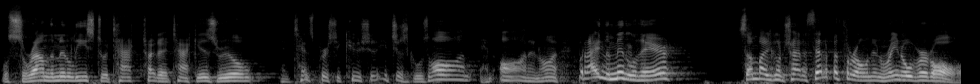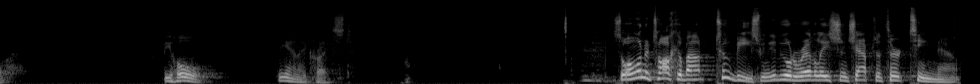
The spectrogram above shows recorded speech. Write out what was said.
will surround the Middle East to attack, try to attack Israel. Intense persecution. It just goes on and on and on. But right in the middle there, somebody's going to try to set up a throne and reign over it all. Behold, the Antichrist. So I want to talk about two beasts. We need to go to Revelation chapter 13 now.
